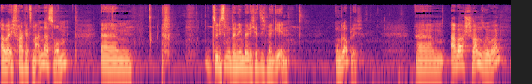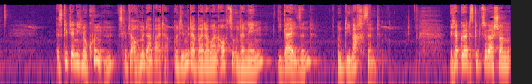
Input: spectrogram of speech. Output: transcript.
aber ich frage jetzt mal andersrum. Ähm, zu diesem Unternehmen werde ich jetzt nicht mehr gehen. Unglaublich. Ähm, aber schwamm drüber. Es gibt ja nicht nur Kunden, es gibt ja auch Mitarbeiter. Und die Mitarbeiter wollen auch zu Unternehmen, die geil sind und die wach sind. Ich habe gehört, es gibt sogar schon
